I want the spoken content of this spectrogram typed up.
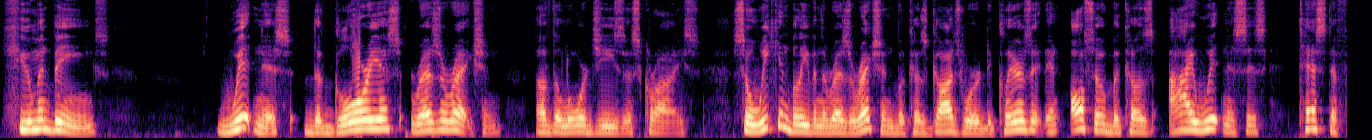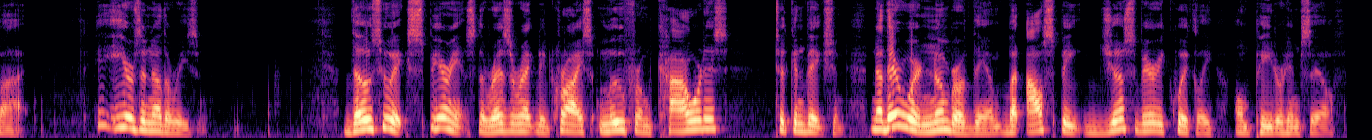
human beings witness the glorious resurrection of the Lord Jesus Christ. So we can believe in the resurrection because God's Word declares it and also because eyewitnesses testify. Here's another reason. Those who experience the resurrected Christ move from cowardice to conviction. Now, there were a number of them, but I'll speak just very quickly on Peter himself.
